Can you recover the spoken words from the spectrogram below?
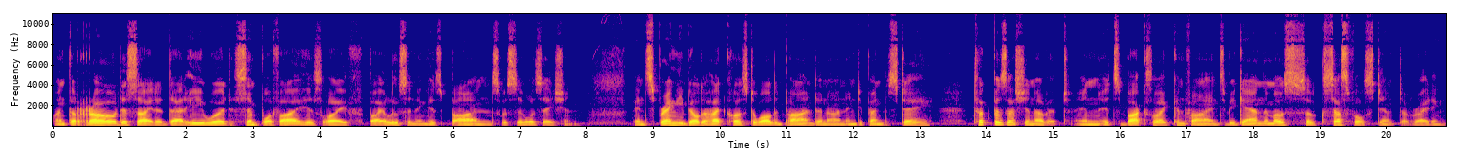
when Thoreau decided that he would simplify his life by loosening his bonds with civilization. In spring, he built a hut close to Walden Pond, and on Independence Day, took possession of it. In its box like confines began the most successful stint of writing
